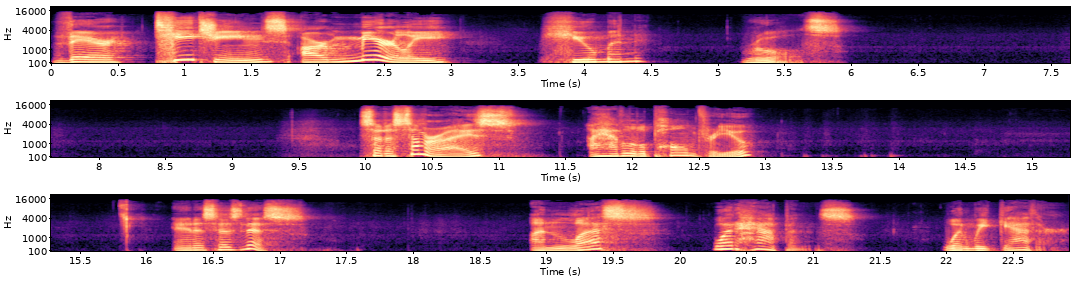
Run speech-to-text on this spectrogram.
Their teachings are merely human rules. So, to summarize, I have a little poem for you. And it says this Unless what happens when we gather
